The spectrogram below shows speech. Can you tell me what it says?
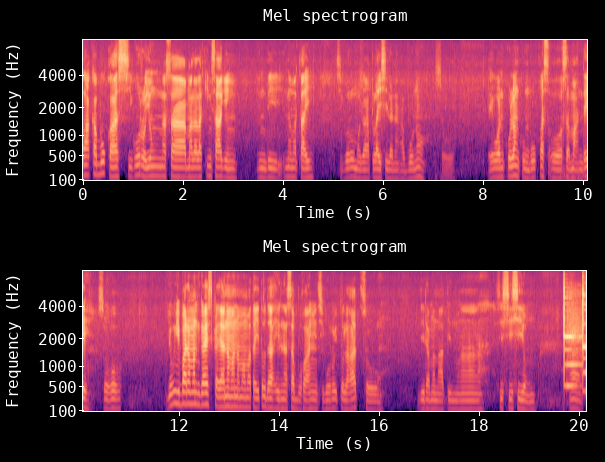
baka bukas siguro yung nasa malalaking saging hindi namatay siguro mag-apply sila ng abono. So, ewan ko lang kung bukas o sa Monday. So yung iba naman guys kaya naman namamatay ito dahil nasa buhangin siguro ito lahat. So hindi naman natin masisisi yung ah,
